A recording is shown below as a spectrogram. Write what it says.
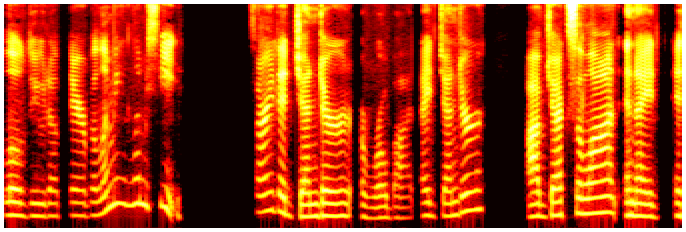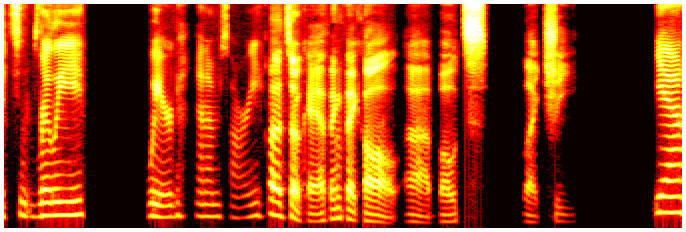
little dude up there. But let me let me see. Sorry to gender a robot. I gender objects a lot, and I it's really weird, and I'm sorry. Oh, it's okay. I think they call uh, boats like she. Yeah,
